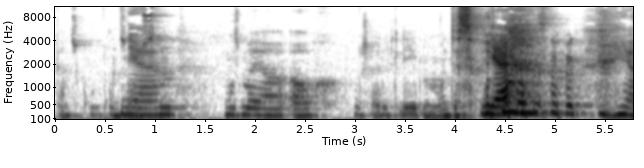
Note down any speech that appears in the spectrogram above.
ganz gut. Ansonsten muss man ja auch wahrscheinlich leben und das Ja. ja.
